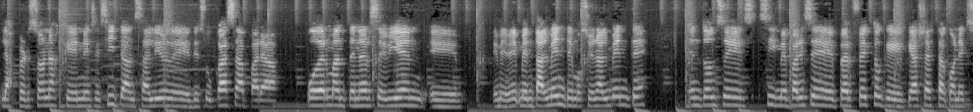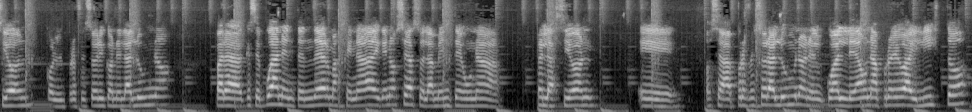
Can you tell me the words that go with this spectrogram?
las personas que necesitan salir de, su casa para poder mantenerse bien eh, mentalmente, emocionalmente. Entonces, sí, me parece perfecto que, que, haya esta conexión con el profesor y con el alumno para que se puedan entender más que nada y que no sea solamente una relación, eh, o sea, profesor-alumno en el cual le da una prueba y listo,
